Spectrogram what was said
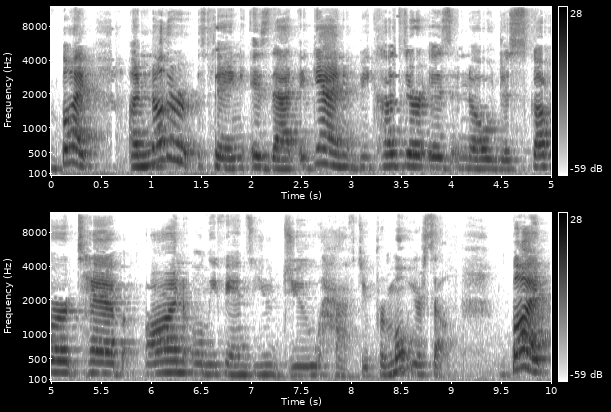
But another thing is that, again, because there is no Discover tab on OnlyFans, you do have to promote yourself. But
